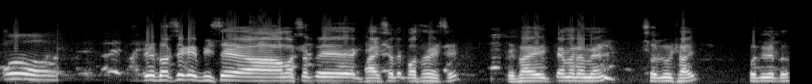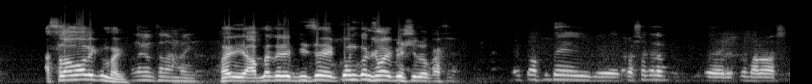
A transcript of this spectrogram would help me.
ও প্রিয় দর্শক, এই বিচে আমার সাথে ভাইয়ের সাথে কথা হয়েছে। এই ভাই ক্যামেরাম্যান ছবি উঠায় প্রতিনিয়ত। আসসালামু আলাইকুম ভাই। সালাম ভাই। ভাই আপনাদের এই বিচে কোন কোন সময় বেশি লোক আসে? এই তো আপনাদের বর্ষাকালে একটু ভালো আসে।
